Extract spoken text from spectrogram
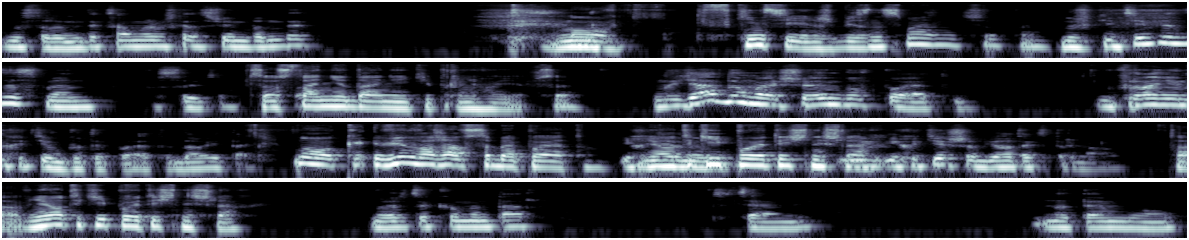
Ну, слухай, ми так само можемо сказати, що він бандит. Ну, в- в кінці він ж бізнесмен, все. Ну, в кінці бізнесмен, по суті. Це останні дані, які про нього є. Все. Ну, я думаю, що він був поетом. Принаймні він хотів бути поетом, давай так. Ну, він вважав себе поетом. І В нього такий не- поетичний шлях. І, і хотів, щоб його так сприймали. Так, в нього такий поетичний шлях. Може, це коментар соціальний на тему.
